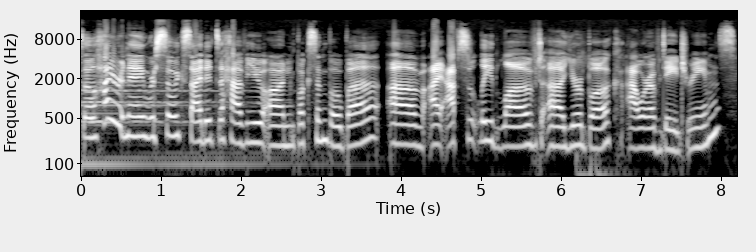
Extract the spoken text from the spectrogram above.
So, hi, Renee. We're so excited to have you on Books and Boba. Um, I absolutely loved uh, your book, Hour of Daydreams.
